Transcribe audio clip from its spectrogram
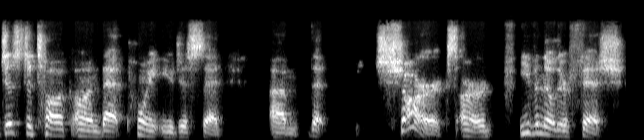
Just to talk on that point you just said um, that sharks are even though they're fish,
